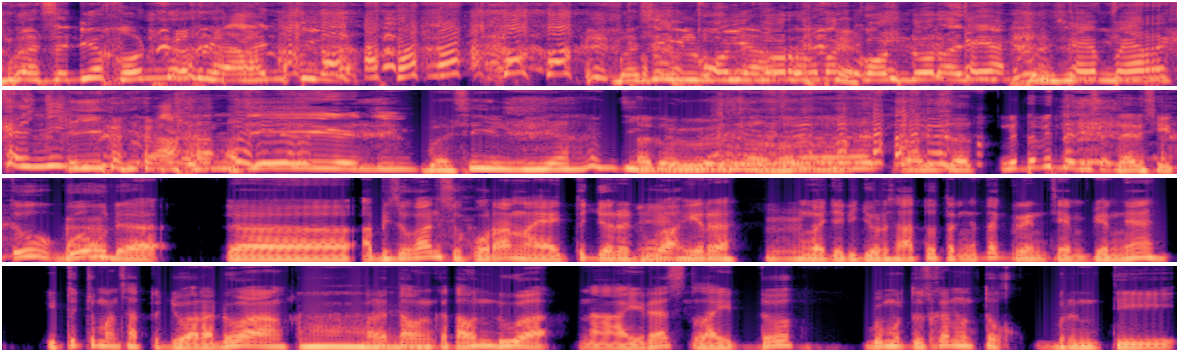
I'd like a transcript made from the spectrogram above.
Bahasa dia kondor ya anjing. Bahasa ilmiah. Kondor apa kondor aja. Kayak kayak perek anjing. Iya, anjing anjing. Bahasa ilmiah anjing Aduh, kondor. bangsat. Nggak, tapi dari dari situ gue udah eh abis itu kan syukuran lah ya itu juara dua Iya. akhirnya Mm-mm. nggak jadi juara satu ternyata grand championnya itu cuma satu juara doang Ah, padahal tahun ke tahun dua nah akhirnya setelah itu gue memutuskan untuk berhenti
